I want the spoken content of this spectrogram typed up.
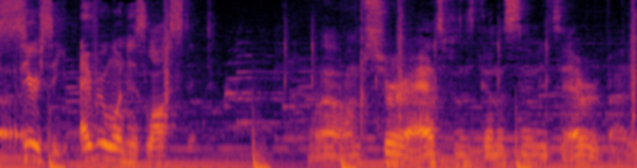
Seriously, everyone has lost it. Well, I'm sure Aspen's gonna send it to everybody.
